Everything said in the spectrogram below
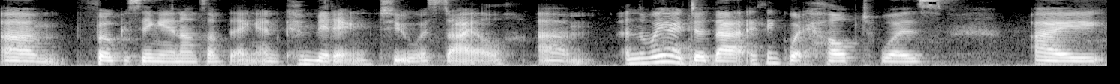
um, focusing in on something and committing to a style. Um, and the way I did that, I think what helped was I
